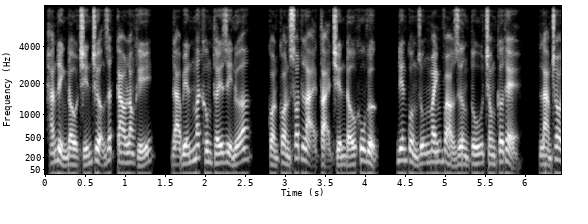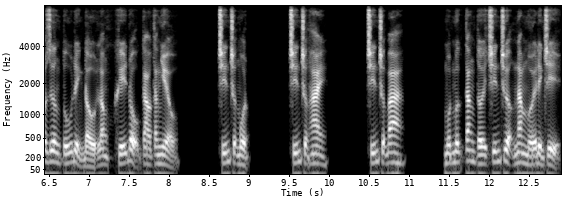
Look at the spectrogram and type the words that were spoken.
Hắn đỉnh đầu chín trượng rất cao long khí, đã biến mất không thấy gì nữa, còn còn sót lại tại chiến đấu khu vực, điên cuồng dũng mãnh vào dương tú trong cơ thể, làm cho dương tú đỉnh đầu long khí độ cao tăng nhiều. Chín trượng một chín trượng hai, chín trượng ba. Một mực tăng tới chín trượng năm mới đình chỉ.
